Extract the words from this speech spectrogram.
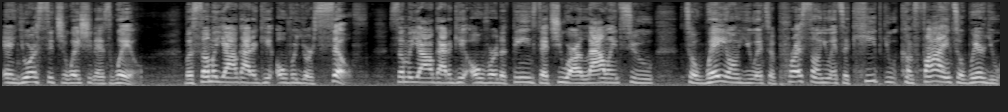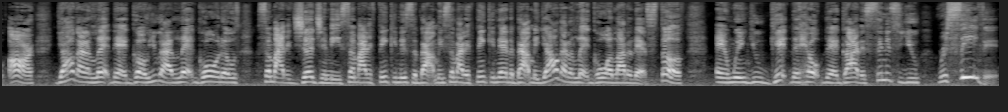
and your situation as well. But some of y'all got to get over yourself some of y'all got to get over the things that you are allowing to to weigh on you and to press on you and to keep you confined to where you are. Y'all got to let that go. You got to let go of those somebody judging me, somebody thinking this about me, somebody thinking that about me. Y'all got to let go a lot of that stuff. And when you get the help that God is sending to you, receive it.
